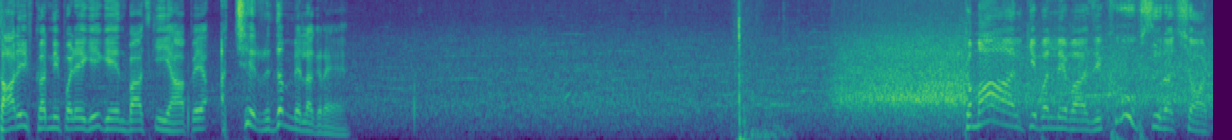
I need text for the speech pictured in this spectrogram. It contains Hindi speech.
तारीफ़ करनी पड़ेगी गेंदबाज की यहाँ पे। अच्छे रिदम में लग रहे हैं। कमाल की बल्लेबाजी, खूबसूरत शॉट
